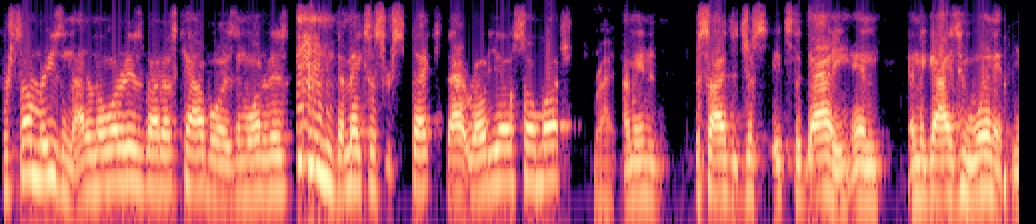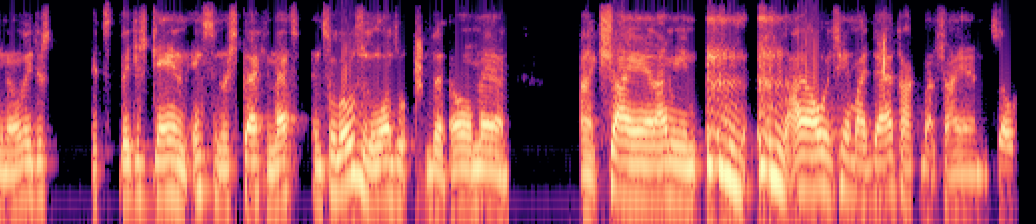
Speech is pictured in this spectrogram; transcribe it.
for some reason, I don't know what it is about us cowboys and what it is that makes us respect that rodeo so much. Right. I mean, besides it just it's the daddy and and the guys who win it. You know, they just it's they just gain an instant respect, and that's and so those are the ones that oh man, like Cheyenne. I mean, I always hear my dad talk about Cheyenne, so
